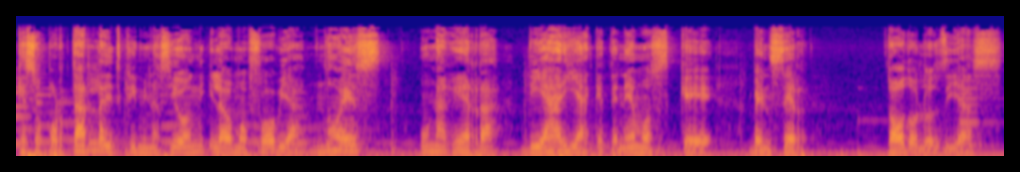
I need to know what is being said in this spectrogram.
que soportar la discriminación y la homofobia no es una guerra diaria que tenemos que vencer todos los días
